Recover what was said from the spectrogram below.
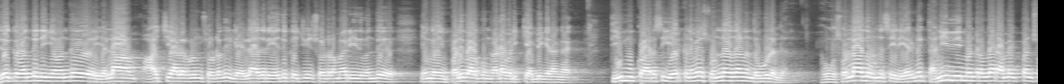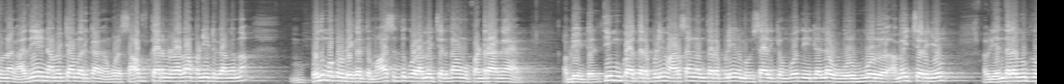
இதுக்கு வந்து நீங்கள் வந்து எல்லா ஆட்சியாளர்களும் சொல்கிறது இல்லை எல்லா இதில் எதிர்க்கட்சியும் சொல்கிற மாதிரி இது வந்து எங்களை பழிவாக்கும் நடவடிக்கை அப்படிங்கிறாங்க. திமுக அரசு ஏற்கனவே சொன்னது தான் அந்த ஊழல். இவங்க சொல்லாத ஒன்றும் செய்யலை. ஏற்கனவே தனி நீதிமன்றம் வேறு அமைப்பேன்னு சொன்னாங்க. அதே அமைக்காமல் இருக்காங்க. உங்களை சாஃப்ட் கார்னராக தான் பண்ணிட்டு இருக்காங்கன்னு தான் பொதுமக்களுடைய கருத்து. மாதத்துக்கு ஒரு அமைச்சர் தான் அவங்க பண்ணுறாங்க அப்படின்ட்டு. திமுக தரப்புலையும் அரசாங்கம் தரப்புலையும் நம்ம விசாரிக்கும் போது இல்லை இல்லை ஒவ்வொரு அமைச்சரையும் அவர் எந்த அளவுக்கு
